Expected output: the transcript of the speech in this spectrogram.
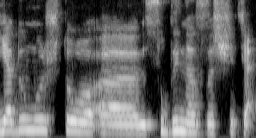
я думаю, что э, суды нас защитят.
